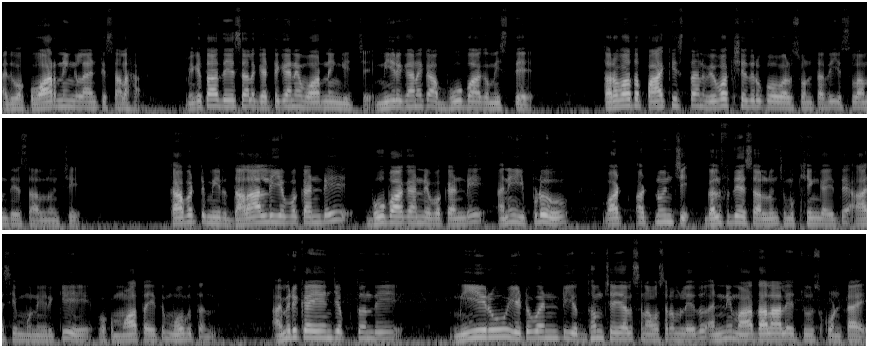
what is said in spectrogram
అది ఒక వార్నింగ్ లాంటి సలహా. మిగతా దేశాలు గట్టిగానే వార్నింగ్ ఇచ్చే. మీరు కనుక ఆ భూభాగం ఇస్తే తర్వాత పాకిస్తాన్ వివక్ష ఎదుర్కోవాల్సి ఉంటుంది ఇస్లాం దేశాల నుంచి. కాబట్టి మీరు దళాల్ని ఇవ్వకండి భూభాగాన్ని ఇవ్వకండి అని ఇప్పుడు వాట్ అటు నుంచి గల్ఫ్ దేశాల నుంచి ముఖ్యంగా అయితే ఆసిమ్ మునీర్కి ఒక మోత అయితే మోగుతుంది. అమెరికా ఏం చెప్తుంది? మీరు ఎటువంటి యుద్ధం చేయాల్సిన అవసరం లేదు అన్నీ మా దళాలే చూసుకుంటాయి.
